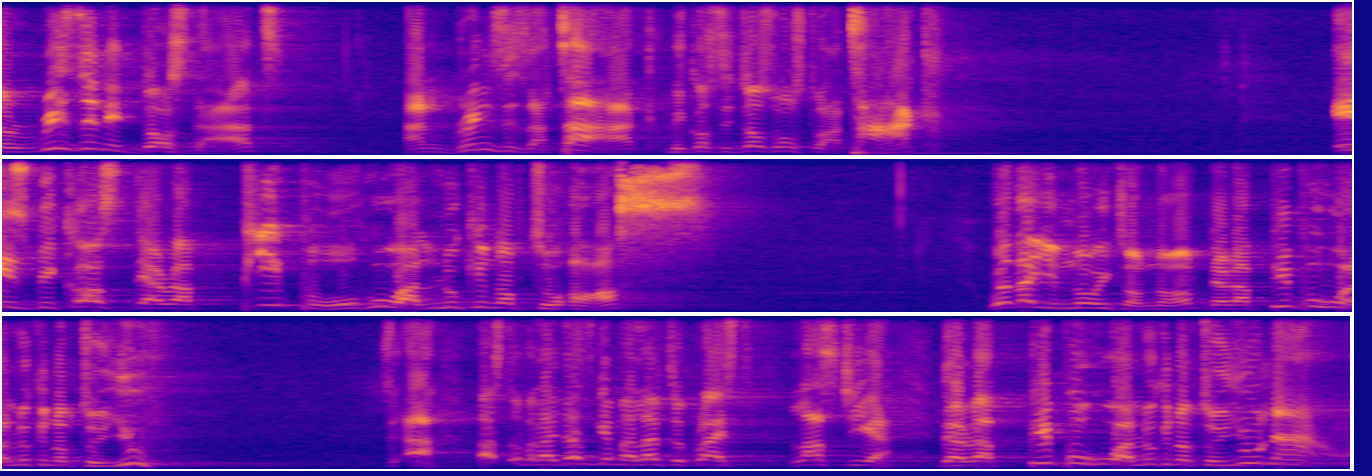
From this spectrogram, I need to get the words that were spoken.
the reason it does that and brings his attack, because he just wants to attack, is because there are people who are looking up to us. Whether you know it or not, there are people who are looking up to you. Say, ah, Pastor, but I just gave my life to Christ last year. There are people who are looking up to you now.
